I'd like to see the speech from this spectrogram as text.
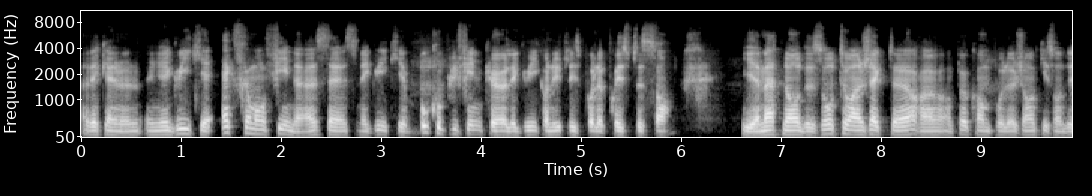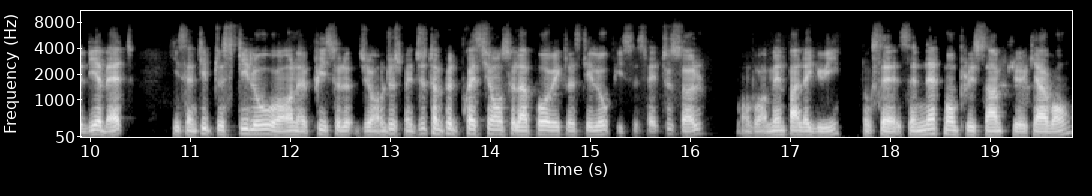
avec une, aiguille qui est extrêmement fine. Hein. C'est une aiguille qui est beaucoup plus fine que l'aiguille qu'on utilise pour la prise de sang. Il y a maintenant des auto-injecteurs, hein, un peu comme pour les gens qui sont de diabète, qui sont un type de stylo. On appuie sur le, on juste met juste un peu de pression sur la peau avec le stylo, puis ça se fait tout seul. On voit même pas l'aiguille. Donc, c'est nettement plus simple qu'avant.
